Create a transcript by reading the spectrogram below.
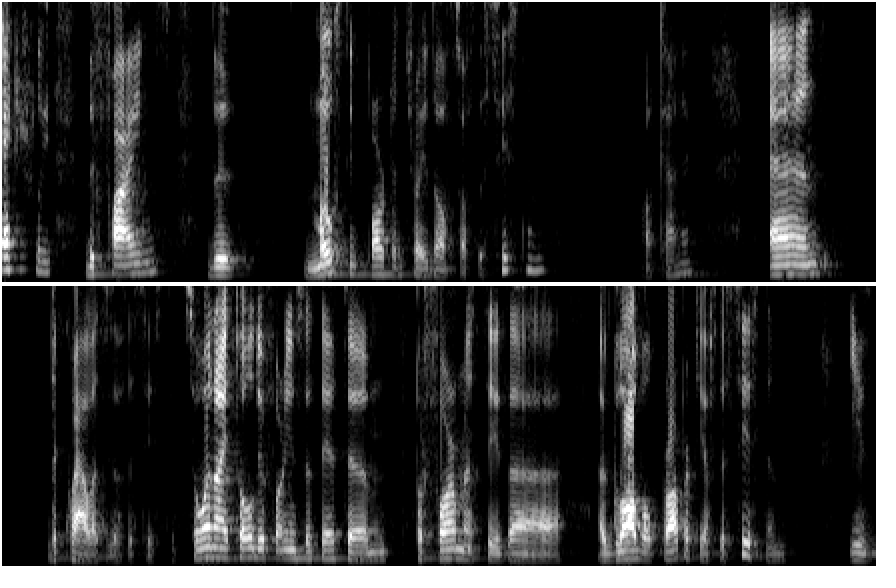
actually defines the most important trade-offs of the system, okay, and the qualities of the system. So when I told you, for instance, that um, performance is a, a global property of the system, is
